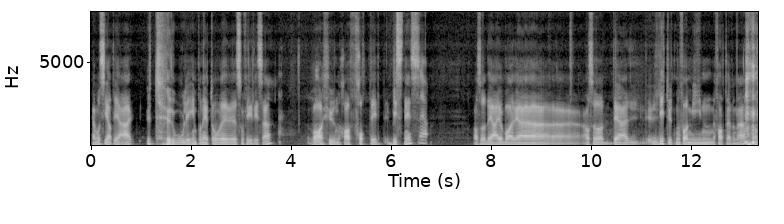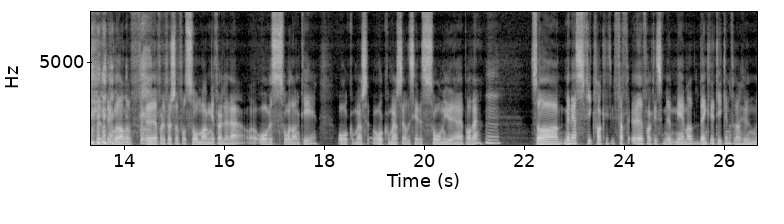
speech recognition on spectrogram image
Jeg må si at jeg er utrolig imponert over Sofie Elise. Hva hun har fått til business. Ja. Altså, det er jo bare Altså, det er litt utenfor min fatteevne. At det, det går an å eh, for det første få så mange følgere over så lang tid, og, kommers og kommersialisere så mye på det. Så, men jeg fikk eh, faktisk med meg den kritikken fra hun,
